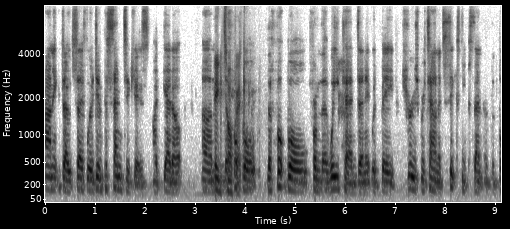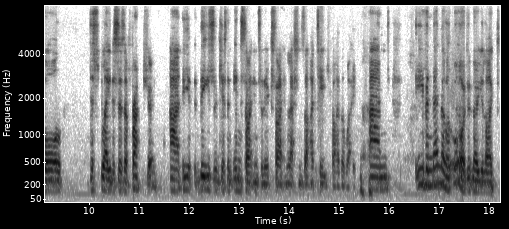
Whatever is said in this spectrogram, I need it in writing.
anecdotes so if we were doing percentages i'd get up um, Big the. Football, the football from the weekend, and it would be Shrewsbury Town had 60% of the ball, displayed this as a fraction. And these are just an insight into the exciting lessons that I teach, by the way. And even then, they're like, "Oh, I didn't know you liked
